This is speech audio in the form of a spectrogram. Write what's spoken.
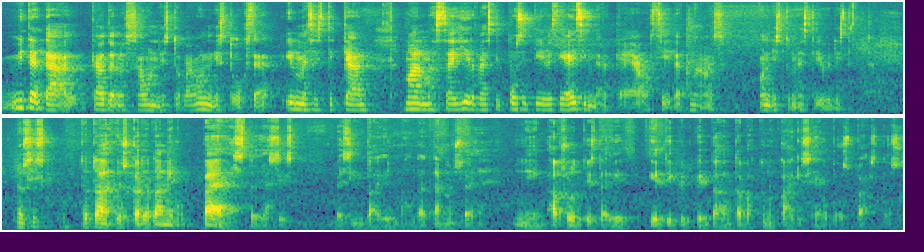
Miten tämä käytännössä onnistuu vai onnistuuko se? Ilmeisestikään maailmassa ei hirveästi positiivisia esimerkkejä ole siitä, että nämä olisi onnistuneesti yhdistetty. No siis, tota, jos katsotaan niin päästöjä, siis vesiin tai ilmaan tai tämmöiseen, niin absoluuttista irtikytkentää on tapahtunut kaikissa helpoissa päästöissä.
